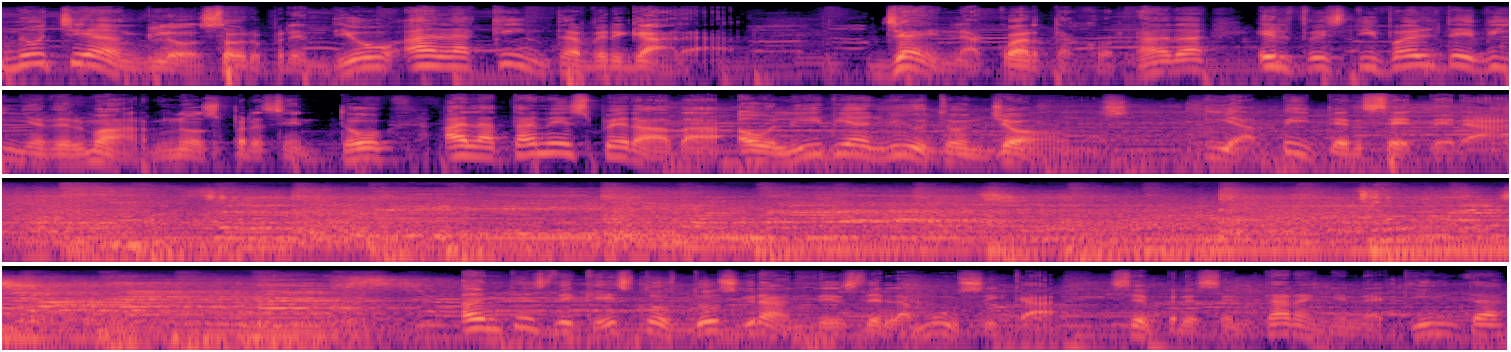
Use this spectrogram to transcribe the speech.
Noche Anglo sorprendió a la Quinta Vergara. Ya en la cuarta jornada, el Festival de Viña del Mar nos presentó a la tan esperada Olivia Newton-Jones y a Peter Cetera. Antes de que estos dos grandes de la música se presentaran en la quinta,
